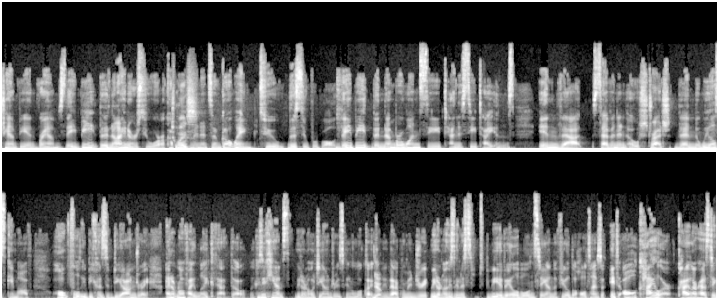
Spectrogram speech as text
champion Rams. They beat the Niners, who were a couple Twice. of minutes of going to the Super Bowl. They beat the number one seed Tennessee Titans in that 7 and 0 stretch. Then the wheels came off. Hopefully because of DeAndre. I don't know if I like that though, because you can't. We don't know what DeAndre is going to look like Yeah. coming back from injury. We don't know who's going to be available and stay on the field the whole time. So it's all Kyler. Kyler has to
